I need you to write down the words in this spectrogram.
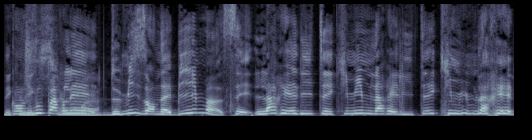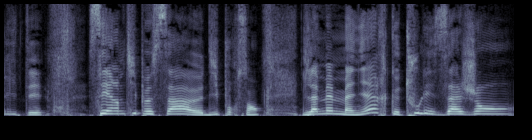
Des Quand je vous parlais euh, de mise en abîme, c'est la réalité qui mime la réalité, qui mime la réalité. C'est un petit peu ça, euh, 10%. De la même manière que tous les agents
